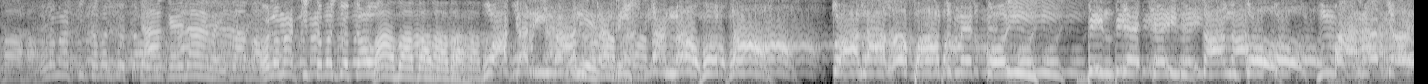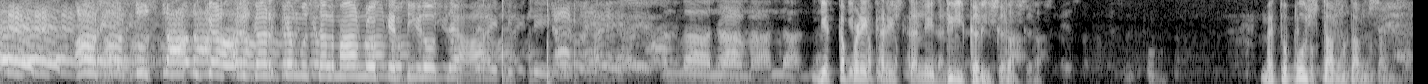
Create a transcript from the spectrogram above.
क्या कहना है भाई? की तवज्जो चाहो। वाह वाह वाह वाह वाह। वो अगर ईमान का। रिश्ता न होता तो अलाहाबाद में कोई बिन देखे इंसान को मारा जाए और हिंदुस्तान के हर घर के मुसलमानों के दिलों से हाय निकले। ये कपड़े का रिश्ता नहीं दिल का रिश्ता। मैं तो पूछता हूँ तुमसे।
